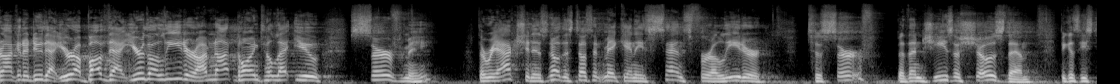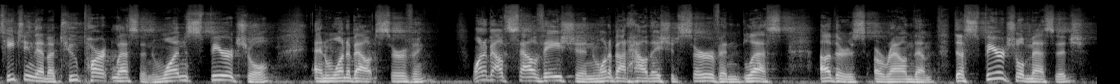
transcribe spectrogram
not going to do that. You're above that. You're the leader. I'm not going to let you serve me. The reaction is no, this doesn't make any sense for a leader to serve. But then Jesus shows them because he's teaching them a two part lesson one spiritual and one about serving, one about salvation, one about how they should serve and bless others around them. The spiritual message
